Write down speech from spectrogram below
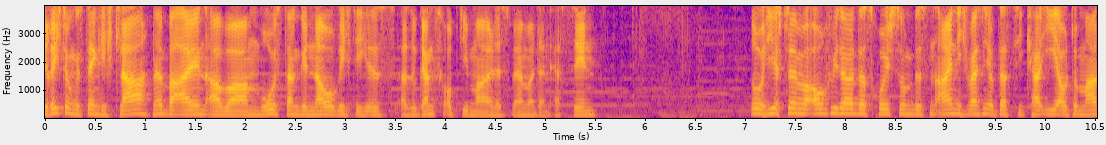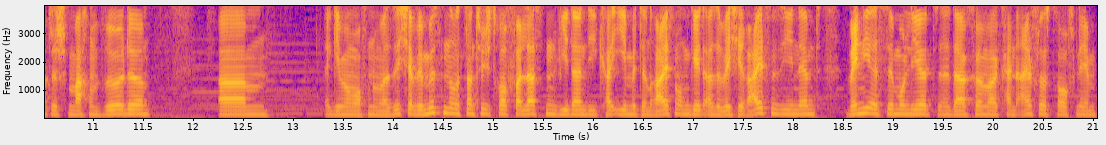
die Richtung ist, denke ich, klar ne, bei allen, aber wo es dann genau richtig ist, also ganz optimal, das werden wir dann erst sehen. So, hier stellen wir auch wieder das ruhig so ein bisschen ein. Ich weiß nicht, ob das die KI automatisch machen würde. Ähm, da gehen wir mal auf Nummer sicher. Wir müssen uns natürlich darauf verlassen, wie dann die KI mit den Reifen umgeht, also welche Reifen sie nimmt. Wenn ihr es simuliert, äh, da können wir keinen Einfluss drauf nehmen.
